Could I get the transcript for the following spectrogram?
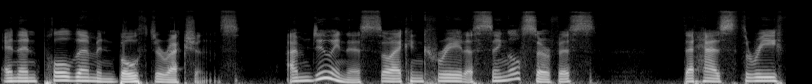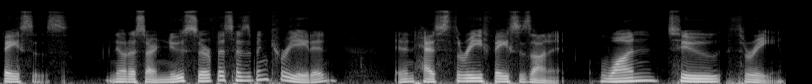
and then pull them in both directions. I'm doing this so I can create a single surface that has three faces. Notice our new surface has been created, and it has three faces on it. One, two, three.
